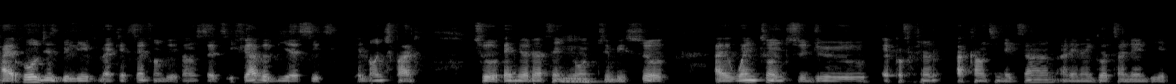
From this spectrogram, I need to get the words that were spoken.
I hold this belief, like I said from the onset, if you have a BSc, it's a launchpad to any other thing you mm, want to be. So I went on to do a professional accounting exam and then I got an MBA.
